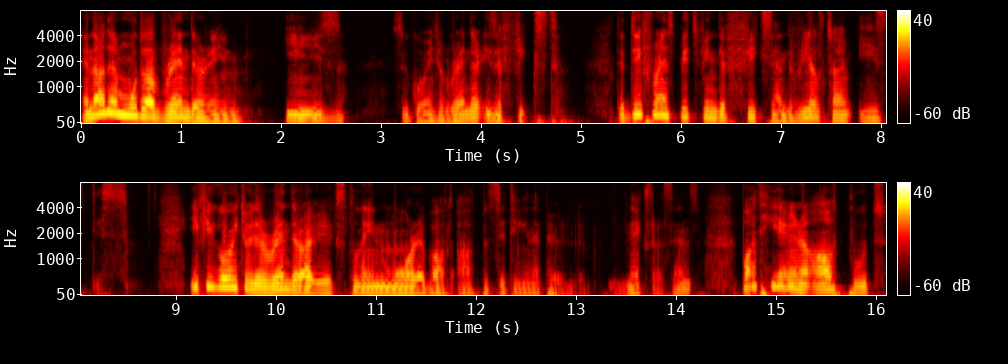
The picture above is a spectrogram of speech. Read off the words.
Another mode of rendering is so going to render is a fixed. The difference between the fixed and real time is this. If you go into the render, I will explain more about output setting in a next lessons. But here in output,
